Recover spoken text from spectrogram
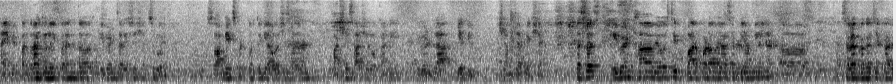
टाईम आहे. पंधरा जुलैपर्यंत इव्हेंटचं रजिस्ट्रेशन सुरू आहे. सो आम्ही एक्सपेक्ट करतो की यावर्षी साधारण पाचशे सहाशे लोकांनी इव्हेंटला येतील अशी आमची अपेक्षा आहे. तसंच इव्हेंट हा व्यवस्थित पार पडावा यासाठी आम्ही सगळ्या प्रकारची काळ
